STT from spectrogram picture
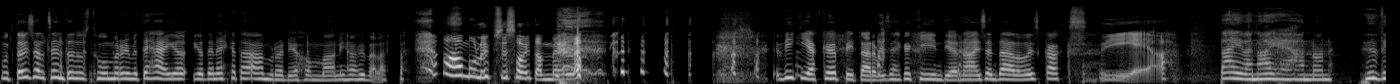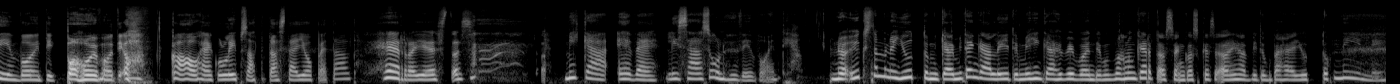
Mutta toisaalta sen tasoista huumoria me tehdään, jo- joten ehkä tämä aamuradiohomma on ihan hyvä läppä. Aamulypsy, soita meille. Viki ja Köpi tarvisi ehkä kiintiönaisen, täällä olisi kaksi. Yeah. Päivän aihehan on hyvinvointi, pahoinvointi. Oh, kauhea, kun lipsahti sitä jope täältä. Herra jestas. Mikä, Eve, lisää sun hyvinvointia? No yksi tämmöinen juttu, mikä ei mitenkään liity mihinkään hyvinvointiin, mutta mä haluan kertoa sen, koska se on ihan vitun pähä juttu. Niin, niin.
